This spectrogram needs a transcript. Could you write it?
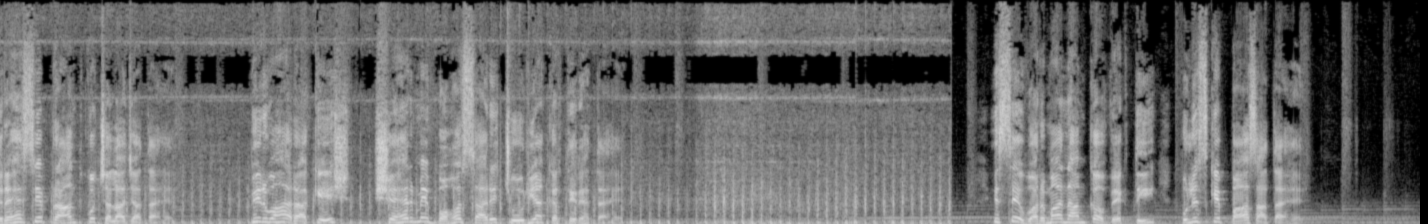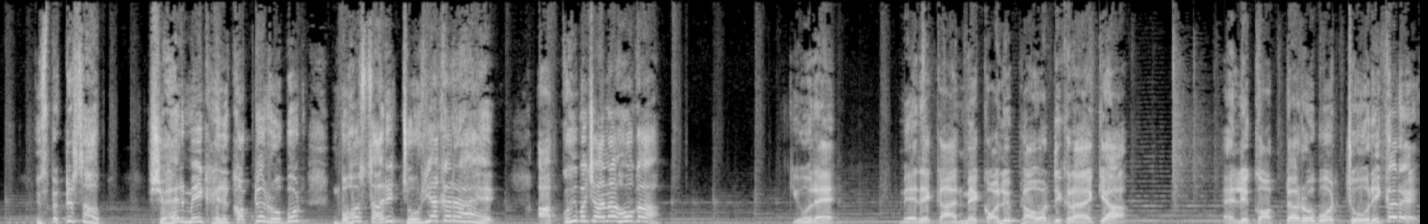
रहस्य प्रांत को चला जाता है। फिर वहाँ राकेश शहर में बहुत सारे चोरियाँ करते रहता है। इससे वर्मा नाम का व्यक्ति पुलिस के पास आता है। इंस्पेक्टर साहब, शहर में एक हेलीकॉप्टर रोबोट बहुत सारी चोरियाँ कर रहा है। आपको ही बचाना होगा। क्यों रे? मेरे कान में कॉलीफ्लावर दिख रहा है क्या? हेलीकॉप्टर रोबोट चोरी करे?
